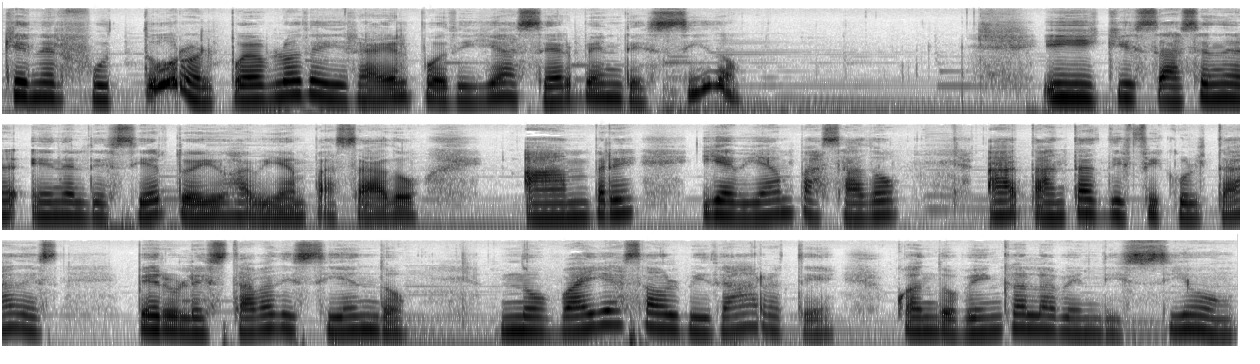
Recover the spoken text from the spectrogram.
que en el futuro el pueblo de Israel podía ser bendecido. Y quizás en el, en el desierto ellos habían pasado hambre y habían pasado a tantas dificultades, pero le estaba diciendo, no vayas a olvidarte cuando venga la bendición,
